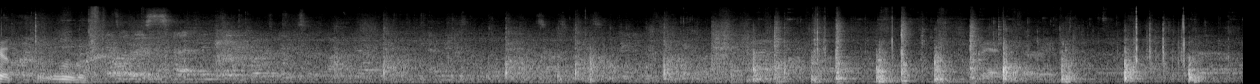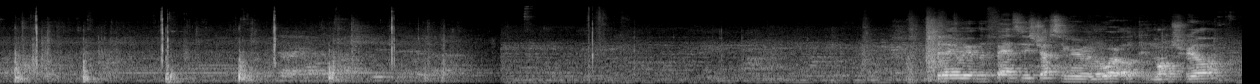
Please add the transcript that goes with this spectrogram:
Today we have the fanciest dressing room in the world in Montreal.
